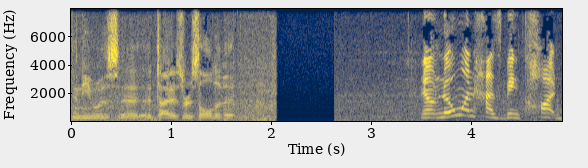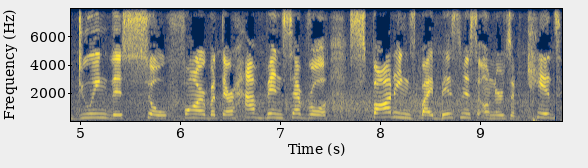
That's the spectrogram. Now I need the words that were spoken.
and he was uh, died as a result of it. Now, no one has been caught doing this so far, but there have been several spottings by business owners of kids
